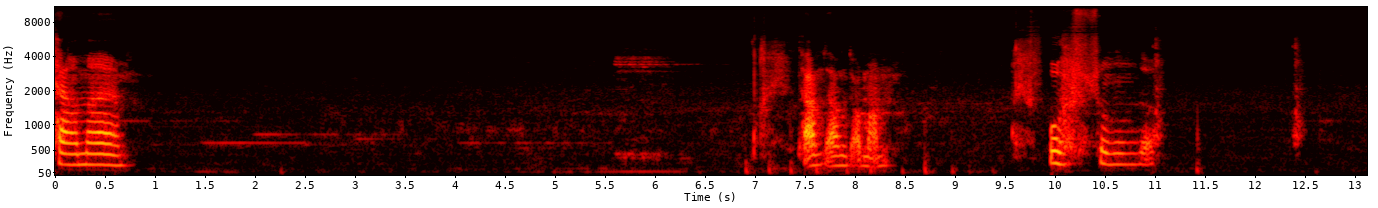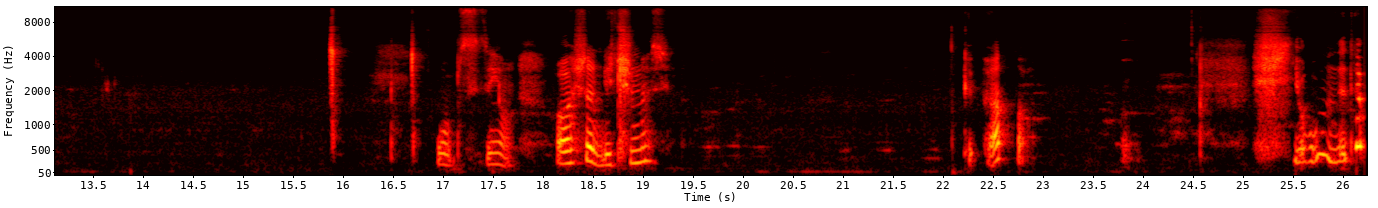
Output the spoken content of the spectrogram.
Tamam. Tamam tamam tamam. Oh sonunda. Oğlum sizin ya. Ağaçlar geçilmez. Köpeğe atma. Ya oğlum neden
